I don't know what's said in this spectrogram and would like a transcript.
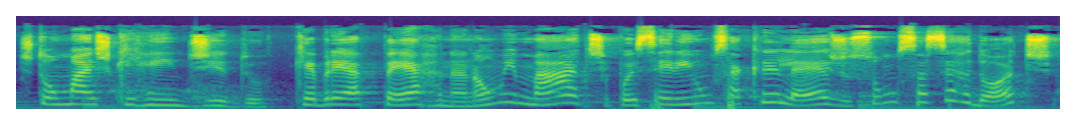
Estou mais que rendido. Quebrei a perna, não me mate, pois seria um sacrilégio. Sou um sacerdote.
